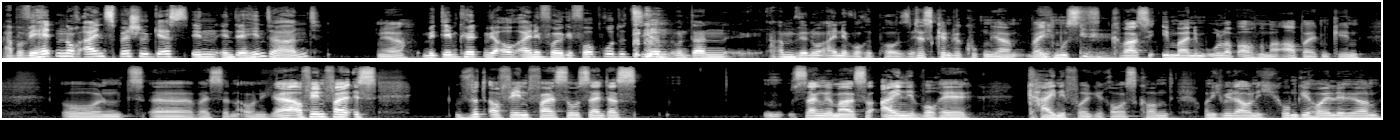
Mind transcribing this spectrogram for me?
Aber wir hätten noch einen Special Guest in, in der Hinterhand. Ja, Mit dem könnten wir auch eine Folge vorproduzieren und dann haben wir nur eine Woche Pause. das können wir gucken, ja. Weil ich muss quasi in meinem Urlaub auch nochmal arbeiten gehen. Und äh, weiß dann auch nicht. Ja, auf jeden Fall, es wird auf jeden Fall so sein, dass, sagen wir mal, so eine Woche keine Folge rauskommt. Und ich will da auch nicht Rumgeheule hören,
